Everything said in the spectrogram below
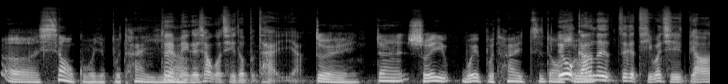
呃效果也不太一样，对，每个效果其实都不太一样。对，但所以我也不太知道，因为我刚刚的这个提问其实比较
